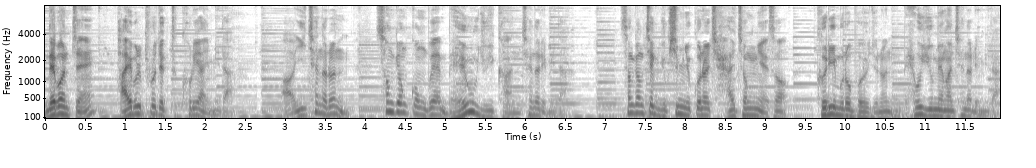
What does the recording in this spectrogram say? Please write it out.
네 번째, 바이블 프로젝트 코리아입니다. 아, 이 채널은 성경 공부에 매우 유익한 채널입니다. 성경책 66권을 잘 정리해서 그림으로 보여주는 매우 유명한 채널입니다.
